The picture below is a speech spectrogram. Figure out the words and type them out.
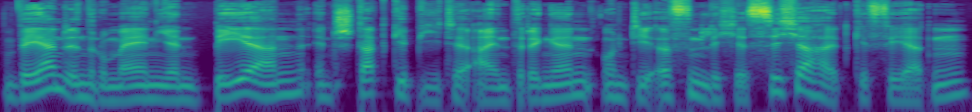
Während in Rumänien Bären in Stadtgebiete eindringen und die öffentliche Sicherheit gefährden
